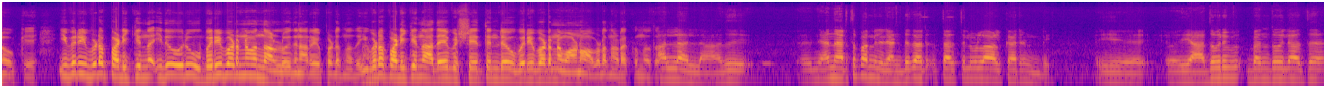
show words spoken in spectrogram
ഓക്കെ. ഇവർ ഇവിടെ പഠിക്കുന്ന ഇത് ഒരു ഉപരിപഠനം എന്നാണല്ലോ ഇതിനറിയപ്പെടുന്നത്. ഇവിടെ പഠിക്കുന്ന അതേ വിഷയത്തിന്റെ ഉപരിപഠനമാണോ അവിടെ നടക്കുന്നത്? അല്ല അല്ല. അത് ഞാൻ നേരത്തെ പറഞ്ഞില്ല രണ്ട് തര- തരത്തിലുള്ള ആൾക്കാരുണ്ട്. ഈ യാതൊരു ബന്ധമില്ലാത്ത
